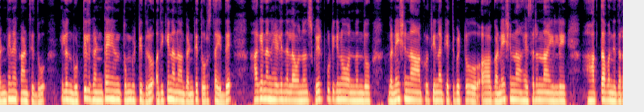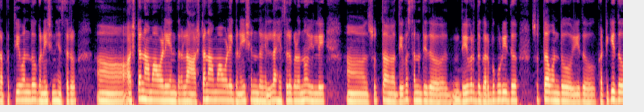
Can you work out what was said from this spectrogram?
ಗಂಟೆನೇ ಕಾಣ್ತಿದ್ವು. ಇಲ್ಲೊಂದು ಬುಟ್ಟಿಲಿ ಗಂಟೆ ತುಂಬಿಟ್ಟಿದ್ರು. ಅದಕ್ಕೆ ನಾನು ಆ ಗಂಟೆ ತೋರಿಸ್ತಾ ಇದ್ದೆ. ಹಾಗೆ ನಾನು ಹೇಳಿದ್ನಲ್ಲ, ಒಂದೊಂದು ಸ್ಕ್ವೇರ್ ಫೂಟಿಗೂ ಒಂದೊಂದು ಗಣೇಶನ ಆಕೃತಿನ ಕೆತ್ತಿಬಿಟ್ಟು, ಆ ಗಣೇಶನ ಹೆಸರನ್ನು ಇಲ್ಲಿ ಹಾಕ್ತಾ ಬಂದಿದ್ದಾರೆ. ಪ್ರತಿಯೊಂದು ಗಣೇಶನ ಹೆಸರು ಅಷ್ಟನಾಮಾವಳಿ ಅಂತಾರಲ್ಲ, ಅಷ್ಟನಾಮಾವಳಿ ಗಣೇಶನದ ಎಲ್ಲ ಹೆಸರುಗಳನ್ನು ಇಲ್ಲಿ ಸುತ್ತ ದೇವಸ್ಥಾನದ ಇದು, ದೇವ್ರದ್ದು ಗರ್ಭಗುಡಿದು ಸುತ್ತ ಒಂದು ಇದು ಕಟ್ಟಿಗೆದು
